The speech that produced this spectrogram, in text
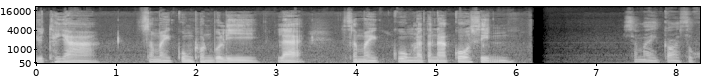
ยุธยา สมัยกรุงธนบุรี และสมัยกรุงรัตนโกสินทร์ สมัยก่อนสุขโข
